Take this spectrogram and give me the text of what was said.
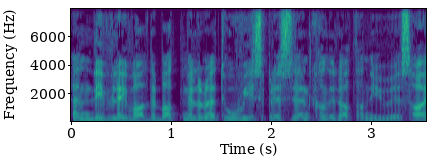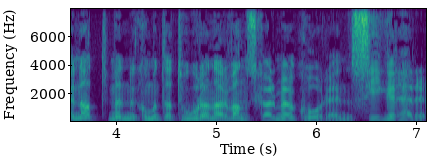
en livlig valgdebatt mellom de to visepresidentkandidatene i USA i natt, men kommentatorene har vansker med å kåre en sigerherre.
